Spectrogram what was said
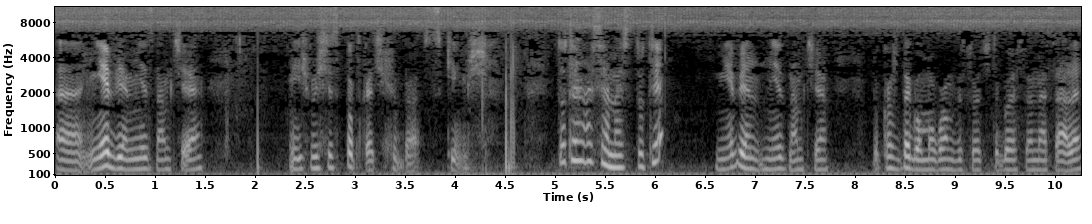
E, nie wiem, nie znam cię. Mieliśmy się spotkać chyba z kimś. To ten SMS, to ty? Nie wiem, nie znam cię. Do każdego mogłam wysłać tego SMS-a, ale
